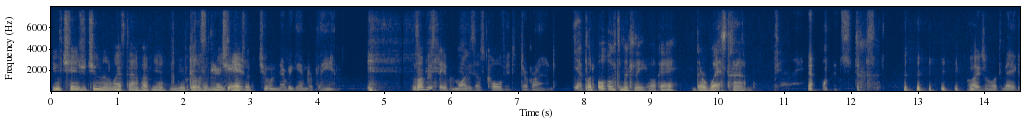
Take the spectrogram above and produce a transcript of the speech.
you've changed your tune on West Ham, haven't you? And you're Because they're changing the tune in every game they're playing. As long as David Moyes has COVID, they're grand. Yeah, but ultimately, okay, they're West Ham. it's just. I don't know what to make.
